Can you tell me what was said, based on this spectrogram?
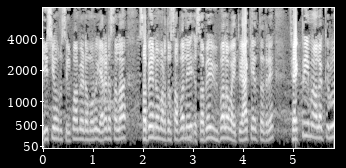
ಡಿಸಿ ಅವರು ಶಿಲ್ಪಾ ಮೇಡಮ್ ಅವರು ಎರಡು ಸಲ ಸಭೆಯನ್ನು ಮಾಡಿದ್ರು. ಸಭೆ ಸಭೆ ವಿಫಲವಾಯಿತು. ಯಾಕೆ ಅಂತಂದ್ರೆ ಫ್ಯಾಕ್ಟರಿ ಮಾಲಕರು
